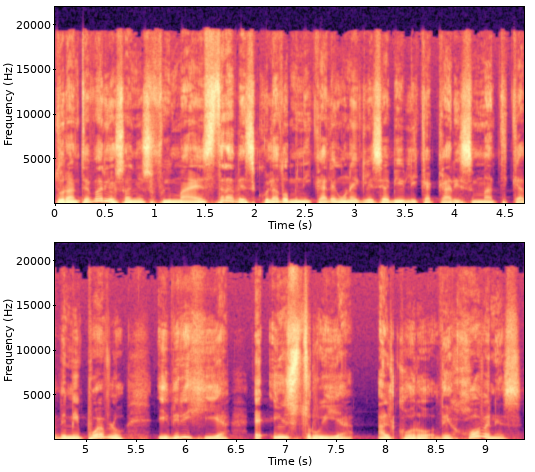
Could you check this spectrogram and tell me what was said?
Durante varios años fui maestra de escuela dominical en una iglesia bíblica carismática de mi pueblo y dirigía e instruía al coro de jóvenes,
